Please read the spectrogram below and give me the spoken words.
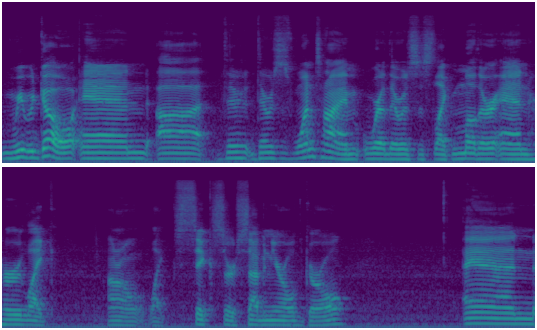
we would go and uh, there there was this one time where there was this like mother and her like I don't know like six or seven year old girl, and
